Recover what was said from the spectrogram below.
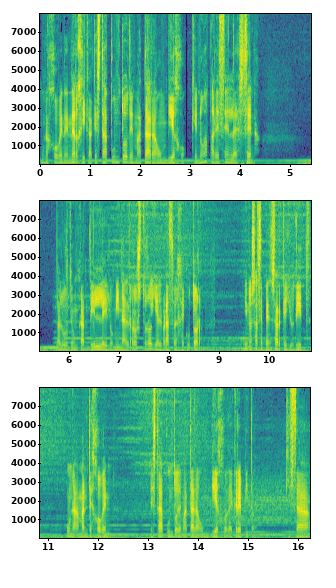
una joven enérgica que está a punto de matar a un viejo que no aparece en la escena. La luz de un candil le ilumina el rostro y el brazo ejecutor, y nos hace pensar que Judith, una amante joven, está a punto de matar a un viejo decrépito. Quizá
